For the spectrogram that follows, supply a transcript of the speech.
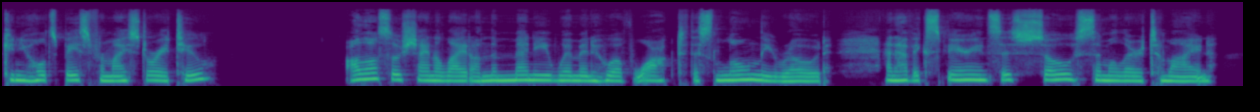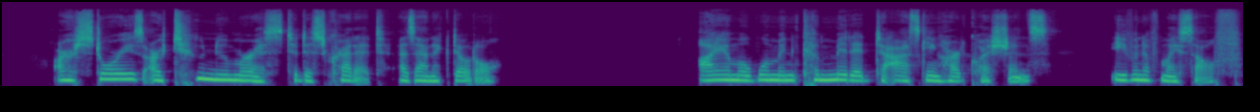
Can you hold space for my story too? I'll also shine a light on the many women who have walked this lonely road and have experiences so similar to mine. Our stories are too numerous to discredit as anecdotal. I am a woman committed to asking hard questions, even of myself.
